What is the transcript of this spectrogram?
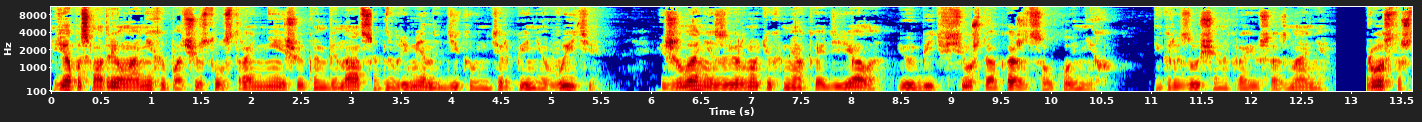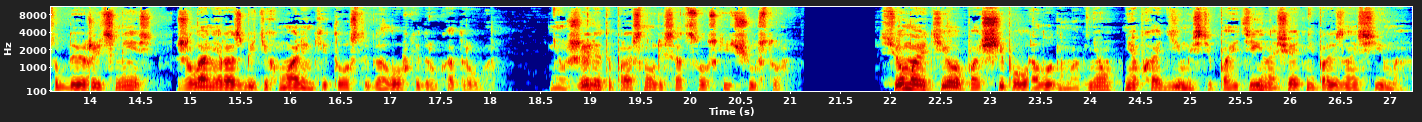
Я посмотрел на них и почувствовал страннейшую комбинацию одновременно дикого нетерпения выйти и желания завернуть их в мягкое одеяло и убить все, что окажется около них. И грызущее на краю сознания, просто чтобы довершить смесь, желание разбить их маленькие толстые головки друг от друга. Неужели это проснулись отцовские чувства? Все мое тело пощипывало холодным огнем необходимости пойти и начать непроизносимое.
